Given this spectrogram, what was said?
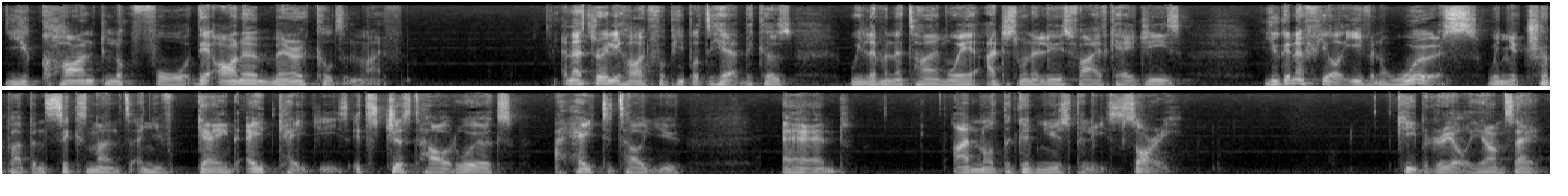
you can't look for, there are no miracles in life. And that's really hard for people to hear because we live in a time where I just want to lose five kgs. You're going to feel even worse when you trip up in six months and you've gained eight kgs. It's just how it works. I hate to tell you. And I'm not the good news police. Sorry keep it real. You know what I'm saying?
